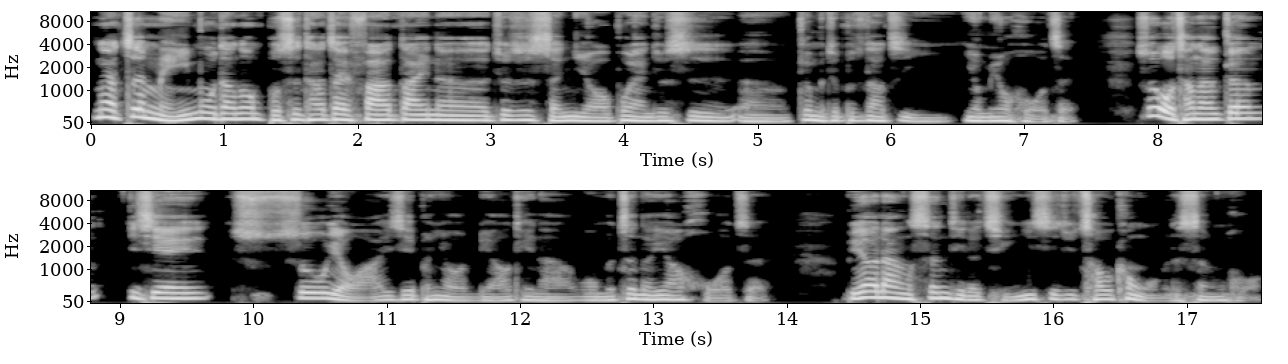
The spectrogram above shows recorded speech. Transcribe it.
那这每一幕当中，不是他在发呆呢，就是神游，不然就是嗯，根本就不知道自己有没有活着。所以我常常跟一些书友啊、一些朋友聊天啊，我们真的要活着，不要让身体的潜意识去操控我们的生活。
